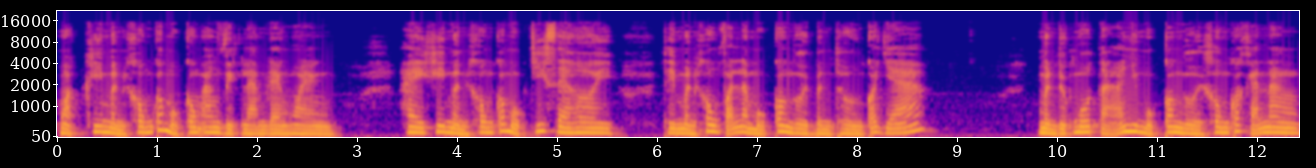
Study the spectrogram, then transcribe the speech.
hoặc khi mình không có một công ăn việc làm đàng hoàng, hay khi mình không có một chiếc xe hơi, thì mình không phải là một con người bình thường có giá mình được mô tả như một con người không có khả năng.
